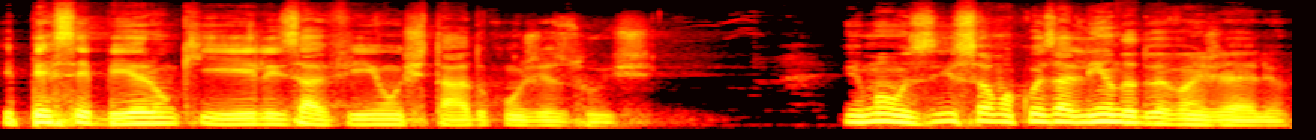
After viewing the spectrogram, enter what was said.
e perceberam que eles haviam estado com Jesus. Irmãos, isso é uma coisa linda do Evangelho.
